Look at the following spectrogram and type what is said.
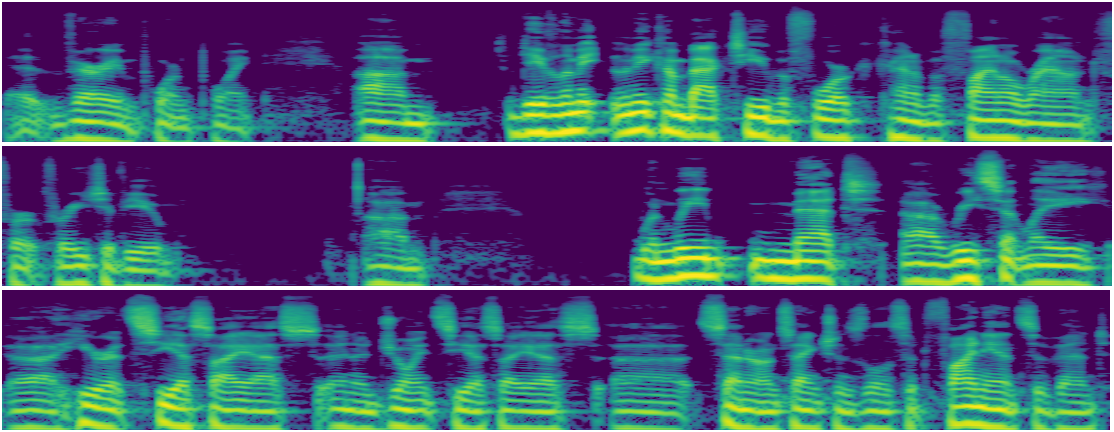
a very important point. Um, Dave, let me let me come back to you before kind of a final round for for each of you. Um, when we met uh, recently uh, here at CSIS in a joint CSIS uh, Center on Sanctions and Illicit Finance event,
